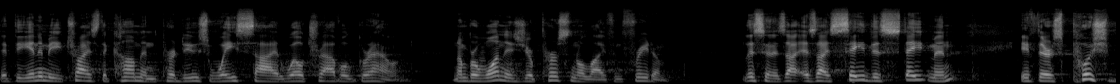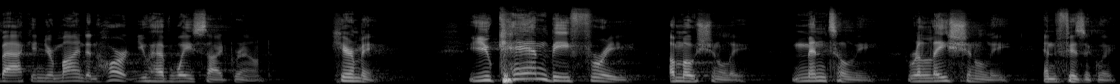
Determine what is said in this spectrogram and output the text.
that the enemy tries to come and produce wayside, well traveled ground. Number one is your personal life and freedom. Listen, as I, as I say this statement, if there's pushback in your mind and heart, you have wayside ground. Hear me. You can be free emotionally, mentally, relationally, and physically.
